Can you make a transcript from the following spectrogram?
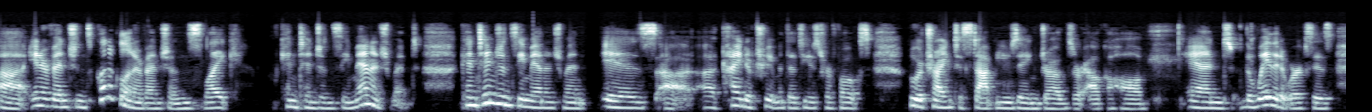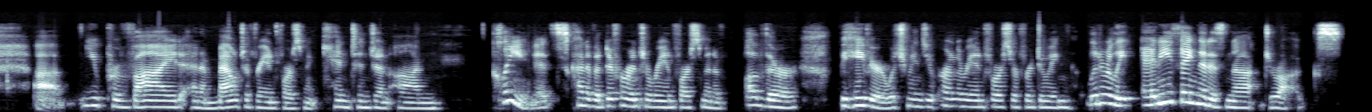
uh, interventions, clinical interventions like contingency management. Contingency management is uh, a kind of treatment that's used for folks who are trying to stop using drugs or alcohol. And the way that it works is uh, you provide an amount of reinforcement contingent on clean. It's kind of a differential reinforcement of other behavior, which means you earn the reinforcer for doing literally anything that is not drugs.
